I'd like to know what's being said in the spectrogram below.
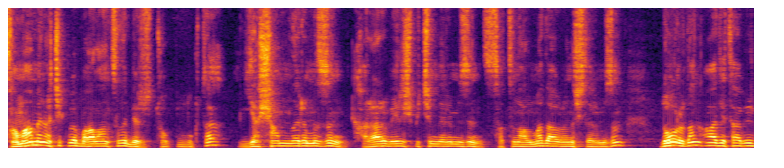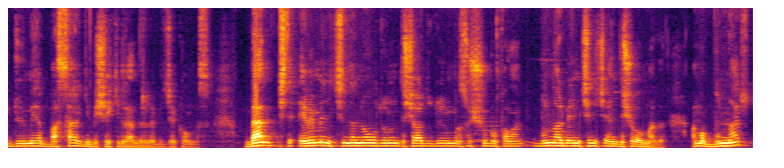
tamamen açık ve bağlantılı bir toplulukta yaşamlarımızın, karar veriş biçimlerimizin, satın alma davranışlarımızın doğrudan adeta bir düğmeye basar gibi şekillendirilebilecek olması. Ben işte evimin içinde ne olduğunun dışarıda duyulması şu bu falan bunlar benim için hiç endişe olmadı. Ama bunlar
